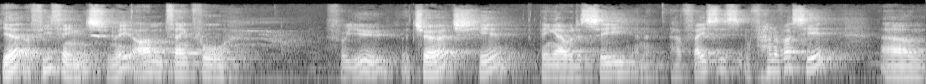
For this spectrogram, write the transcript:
Yeah, a few things for me. I'm thankful for you, the church here, being able to see and have faces in front of us here. Um,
